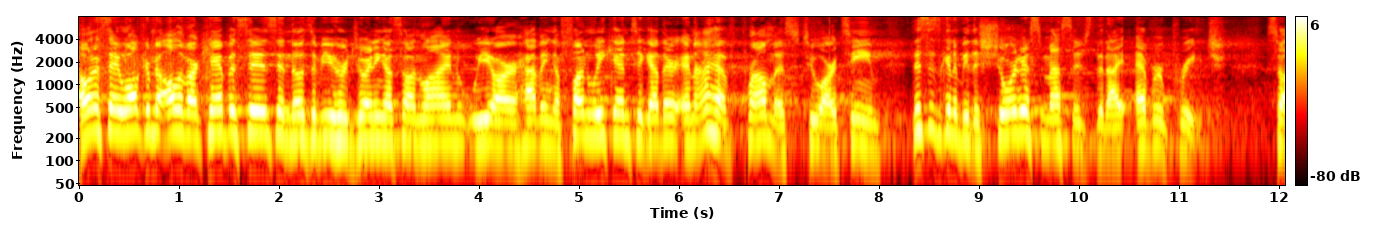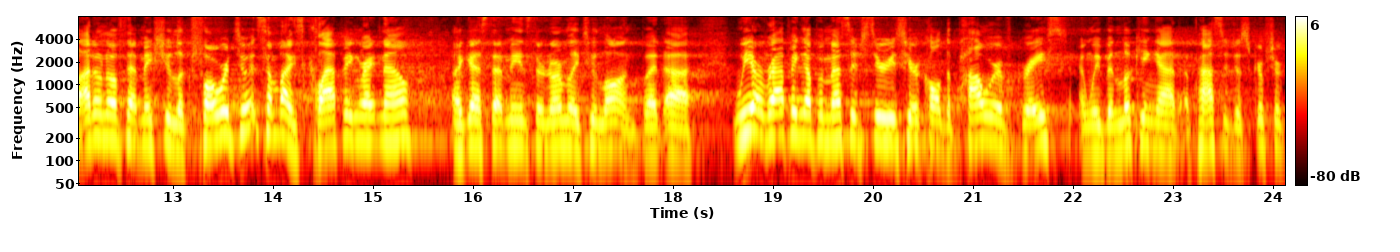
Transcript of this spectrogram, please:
I want to say welcome to all of our campuses and those of you who are joining us online. We are having a fun weekend together, and I have promised to our team this is going to be the shortest message that I ever preach. So I don't know if that makes you look forward to it. Somebody's clapping right now. I guess that means they're normally too long. But uh, we are wrapping up a message series here called The Power of Grace, and we've been looking at a passage of scripture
